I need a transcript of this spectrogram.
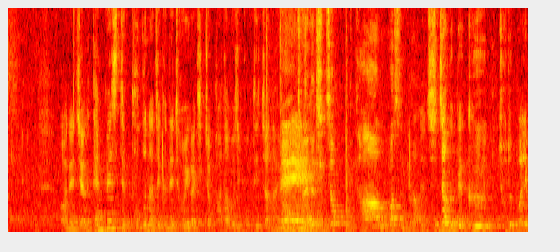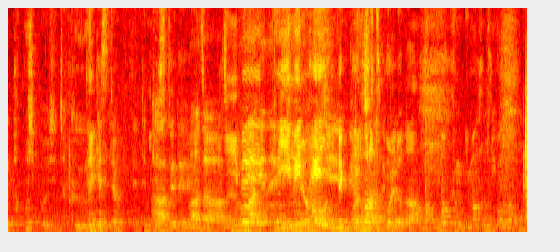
어, 네 제가 템캐스트 북은 아직 근데 저희가 직접 받아보지 못했잖아요. 네, 저희도 직접 다 못 봤습니다. 진짜 근데 그 저도 빨리 받고 싶어요 진짜 그 템캐스트요? 네 템캐스트. 아, 네네. 맞아. 200 페이지면 200 페이지. 얼마나 두꺼울려나? 막 이만큼 이만큼 두꺼운 거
